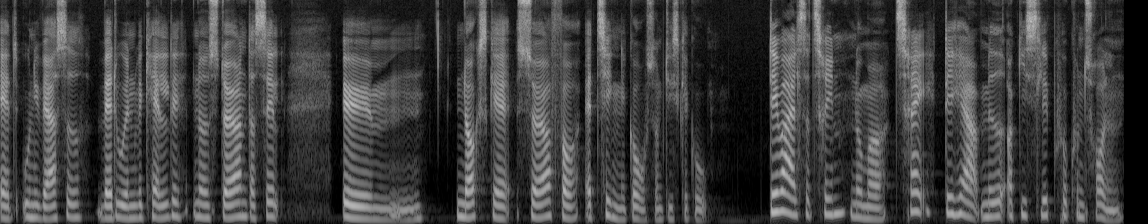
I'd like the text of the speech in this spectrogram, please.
at universet, hvad du end vil kalde det, noget større end dig selv, øh, nok skal sørge for, at tingene går, som de skal gå. Det var altså trin nummer tre, det her med at give slip på kontrollen,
